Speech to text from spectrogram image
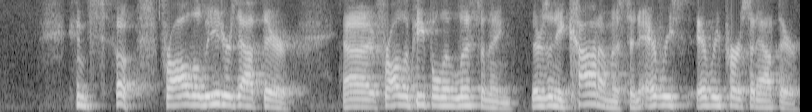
and so, for all the leaders out there, uh, for all the people that listening, there's an economist in every every person out there.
